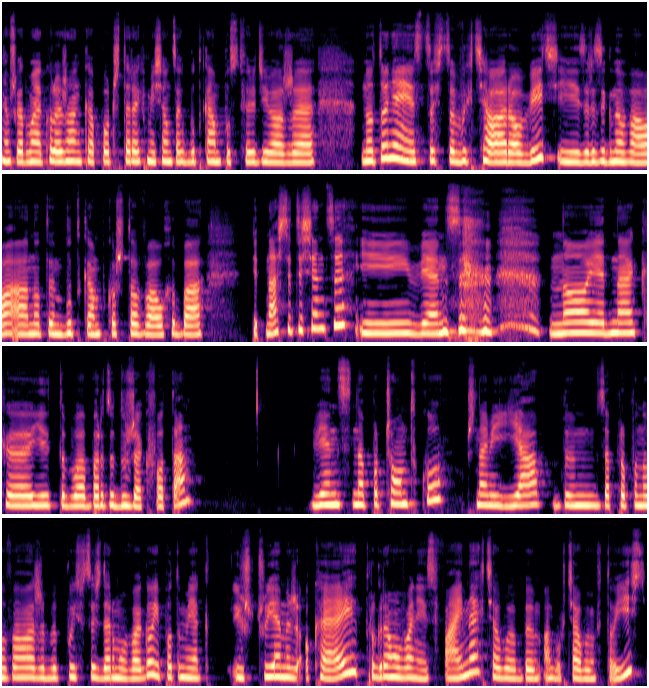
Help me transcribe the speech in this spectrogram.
Na przykład moja koleżanka po czterech miesiącach bootcampu stwierdziła, że no to nie jest coś, co by chciała robić i zrezygnowała, a no ten bootcamp kosztował chyba 15 tysięcy i więc no jednak e, to była bardzo duża kwota. Więc na początku, przynajmniej ja bym zaproponowała, żeby pójść w coś darmowego i potem jak już czujemy, że okej, okay, programowanie jest fajne, chciałbym albo chciałbym w to iść,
